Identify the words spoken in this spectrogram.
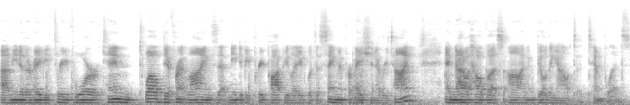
um, you know there may be three, four, 10, 12 different lines that need to be pre-populated with the same information every time. And that'll help us on building out templates.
